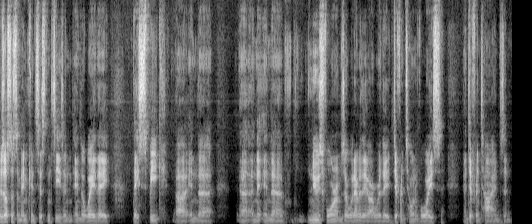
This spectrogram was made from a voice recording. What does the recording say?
there's also some inconsistencies in, in the way they they speak uh, in the uh, in the in the news forums or whatever they are, where they different tone of voice at different times, and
